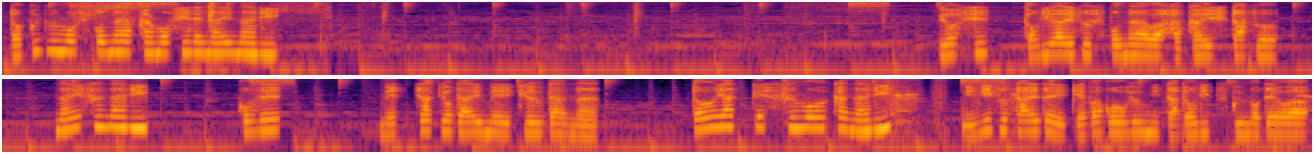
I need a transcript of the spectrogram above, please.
毒蜘蛛スポナーかもしれないなり。よし、とりあえずスポナーは破壊したぞ。ナイスなり。これ、めっちゃ巨大迷宮だな。どうやって進もうかなり？右伝いで行けばゴールにたどり着くのでは。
